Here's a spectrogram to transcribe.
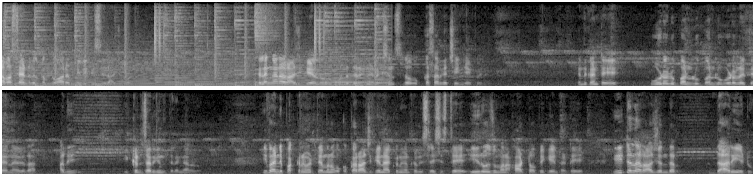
నమస్తే and welcome to RM TV this is Telangana రాజకీయాలు మొన్న జరిగిన ఎలక్షన్స్లో ఒక్కసారిగా చేంజ్ అయిపోయినాయి. ఎందుకంటే ఓడలు బండ్లు బండ్లు ఓడలు అయితే అన్నాయి కదా అది ఇక్కడ జరిగింది తెలంగాణలో. ఇవన్నీ పక్కన పెడితే మనం ఒక్కొక్క రాజకీయ నాయకుని కనుక విశ్లేషిస్తే ఈరోజు మన హాట్ టాపిక్ ఏంటంటే ఈటెల రాజేందర్ దారి ఎటు?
